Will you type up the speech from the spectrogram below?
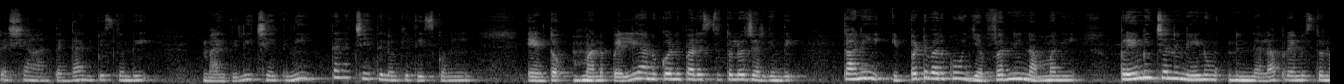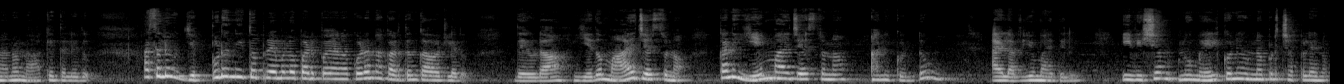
ప్రశాంతంగా అనిపిస్తుంది. మైథిలి చేతిని తన చేతిలోకి తీసుకొని ఏంటో మన పెళ్ళి అనుకోని పరిస్థితుల్లో జరిగింది. కానీ ఇప్పటి వరకు ఎవరిని నమ్మని ప్రేమించని నేను నిన్నెలా ప్రేమిస్తున్నానో నాకే తెలీదు. అసలు ఎప్పుడు నీతో ప్రేమలో పడిపోయానో కూడా నాకు అర్థం కావట్లేదు. దేవుడా ఏదో మాయ చేస్తున్నావు. కానీ ఏం మాయ చేస్తున్నావు? అనుకుంటూ ఐ లవ్ యూ మైథిలి ఈ విషయం నువ్వు మేల్కొని ఉన్నప్పుడు చెప్పలేను.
